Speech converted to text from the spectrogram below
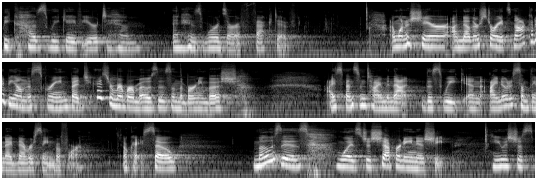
because we gave ear to him and his words are effective. I want to share another story. It's not going to be on the screen, but do you guys remember Moses and the burning bush? I spent some time in that this week and I noticed something I'd never seen before. Okay, so Moses was just shepherding his sheep. He was just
